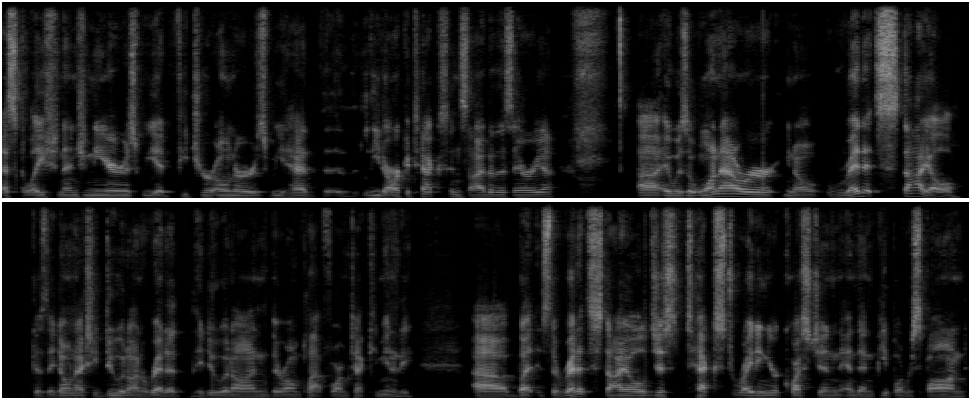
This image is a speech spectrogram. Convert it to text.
escalation engineers. We had feature owners. We had the the lead architects inside of this area. Uh, it was a one hour, you know, Reddit style because they don't actually do it on Reddit. They do it on their own platform, Tech Community. Uh, but it's the Reddit style, just text writing your question and then people respond.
